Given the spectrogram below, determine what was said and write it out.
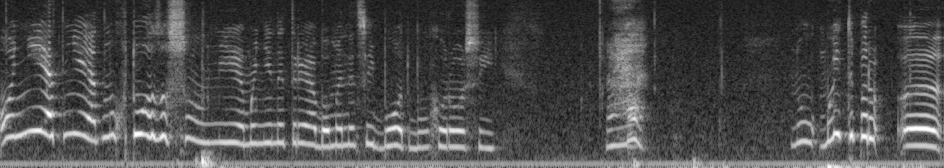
О, нет, нет, ну хто засунув? Ні, мені не треба, у мене цей бот був хороший. Ех. Ну, ми тепер е,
